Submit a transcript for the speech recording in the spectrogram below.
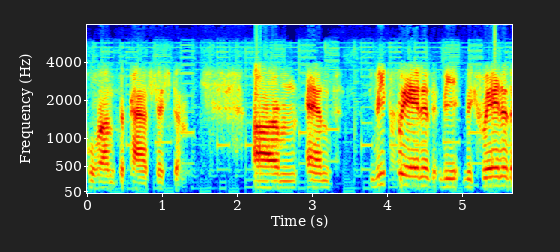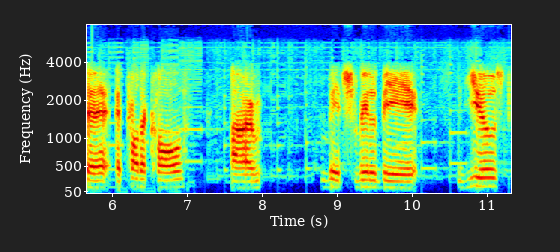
who runs the PAS system. Um, and we created we, we created a, a protocol um, which will be used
